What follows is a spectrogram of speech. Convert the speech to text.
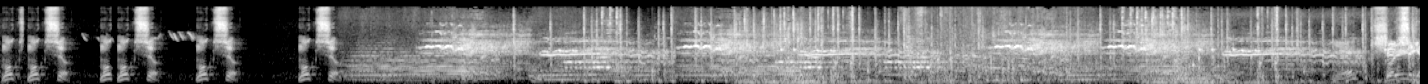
목 목수. 목 목수. 목수. 목수 실시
